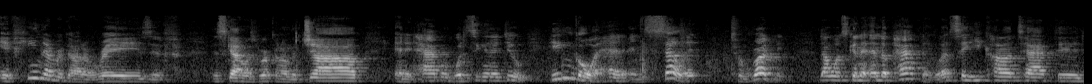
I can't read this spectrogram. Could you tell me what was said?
If he never got a raise, if this guy was working on the job and it happened, what is he going to do? He can go ahead and sell it to Rodney. Now what's going to end up happening? Let's say he contacted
